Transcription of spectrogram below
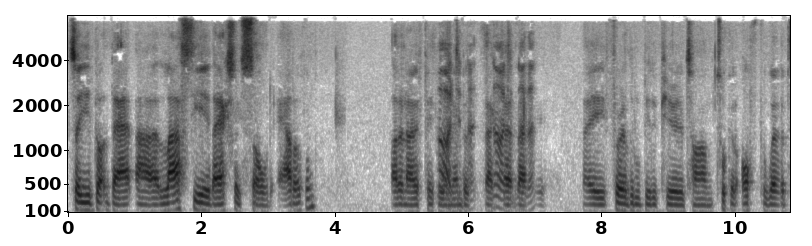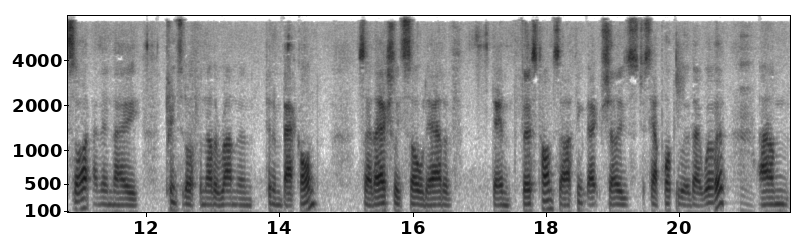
so you've got that. Uh, last year they actually sold out of them. I don't know if people Oh, remember the know- no, I that, that that. they, for a little bit of period of time, took it off the website and then they printed off another run and put them back on. So they actually sold out of them first time. So I think that shows just how popular they were. Um,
